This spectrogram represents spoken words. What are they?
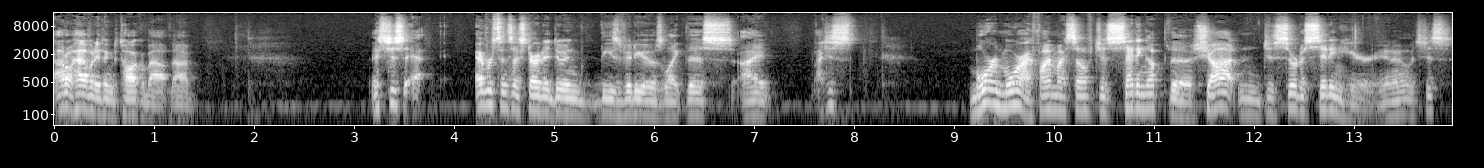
I don't have anything to talk about. It's just ever since I started doing these videos like this, I I just more and more I find myself just setting up the shot and just sort of sitting here, you know? It's just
